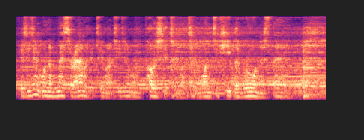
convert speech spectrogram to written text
because you didn't want to mess around with it too much. You didn't want to polish it too much. You wanted to keep the rawness there.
